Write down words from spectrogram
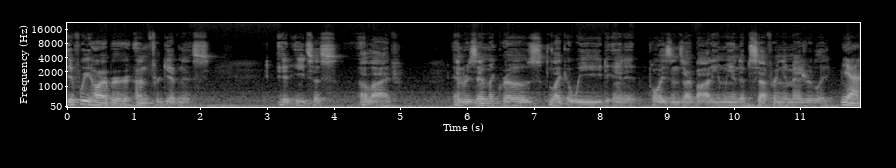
if we harbor unforgiveness, it eats us alive. And resentment grows like a weed and it poisons our body and we end up suffering immeasurably. yeah.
